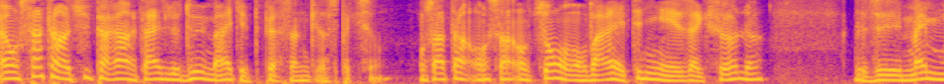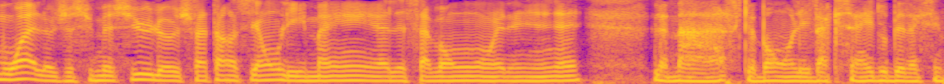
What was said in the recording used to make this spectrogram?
On s'entend-tu, parenthèse, le 2 mètres, il n'y a plus personne qui respecte ça. On s'entend, on, on, on- va arrêter de niaiser avec ça, là. Je dire, même moi, là, je suis monsieur, là, je fais attention, les mains, euh, le savon, euh, le masque, bon, les vaccins, double vaccin.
